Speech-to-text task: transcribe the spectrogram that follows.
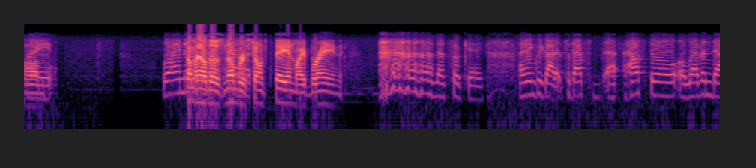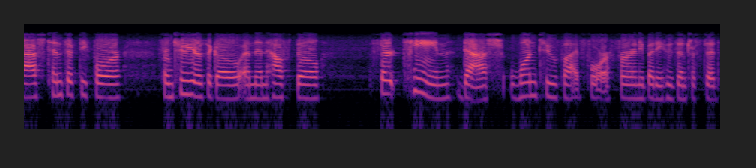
Um, right. Well, I know Somehow those numbers uh, don't stay in my brain. that's okay. I think we got it. So that's uh, House Bill 11-1054 from two years ago, and then House Bill 13-1254 for anybody who's interested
